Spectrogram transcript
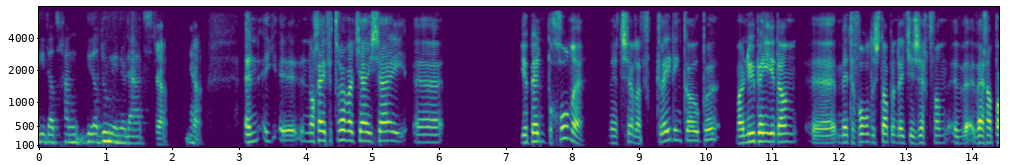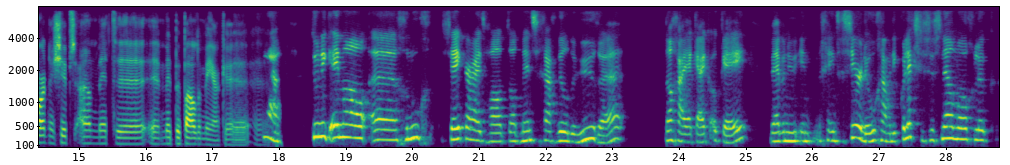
die dat gaan, die dat doen inderdaad. Ja. ja. ja. En uh, nog even terug wat jij zei. je bent begonnen met zelf kleding kopen, maar nu ben je dan met de volgende stappen dat je zegt van wij gaan partnerships aan met, met bepaalde merken. Ja, toen ik eenmaal genoeg zekerheid had dat mensen graag wilden huren, dan ga je kijken, oké, we hebben nu geïnteresseerden, hoe gaan we die collectie zo snel mogelijk,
